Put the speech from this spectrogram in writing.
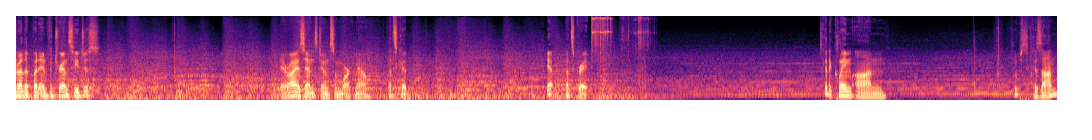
I'd rather put infantry on sieges. Yeah, Ryazan's doing some work now. That's good. Yep, that's great. Let's get a claim on... Oops, Kazan.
